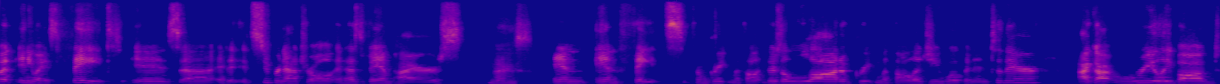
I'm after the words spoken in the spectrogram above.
but anyways fate is uh it, it's supernatural it has vampires nice and and fates from greek mythology there's a lot of greek mythology woven into there I got really bogged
